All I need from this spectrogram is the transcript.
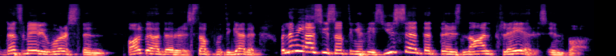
that's maybe worse than all the other stuff put together. But let me ask you something, Elise. You said that there's non-players involved,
